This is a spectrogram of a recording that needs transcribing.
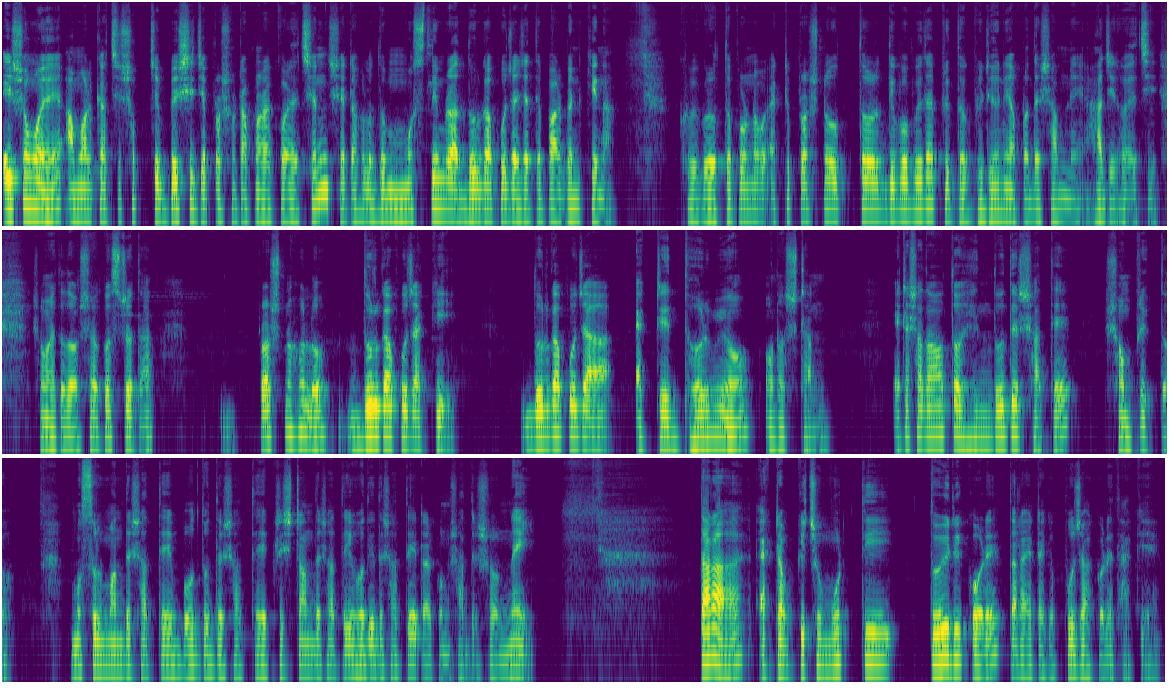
এই সময়ে আমার কাছে সবচেয়ে বেশি যে প্রশ্নটা আপনারা করেছেন সেটা হলো মুসলিমরা দুর্গাপূজায় যেতে পারবেন কিনা? খুবই গুরুত্বপূর্ণ একটি প্রশ্ন উত্তর দিব বিধায় পৃথক ভিডিও নিয়ে আপনাদের সামনে হাজির হয়েছি। সম্মানিত দর্শক শ্রোতা, প্রশ্ন হলো দুর্গাপূজা কি? দুর্গাপূজা একটি ধর্মীয় অনুষ্ঠান। এটা সাধারণত হিন্দুদের সাথে সম্পৃক্ত। মুসলমানদের সাথে, বৌদ্ধদের সাথে, খ্রিস্টানদের সাথে, ইহুদিদের সাথে এটার কোনো সাদৃশ্য নেই। তারা একটা কিছু মূর্তি তৈরি করে তারা এটাকে পূজা করে থাকে।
